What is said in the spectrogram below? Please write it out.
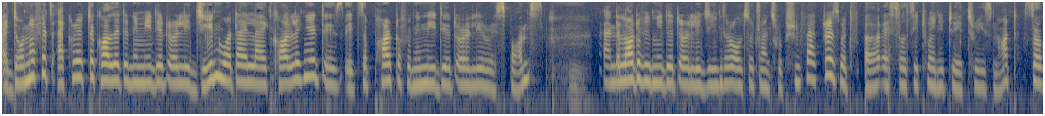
I don't know if it's accurate to call it an immediate early gene. What I like calling it is it's a part of an immediate early response. And a lot of immediate early genes are also transcription factors, but uh, SLC22A3 is not. So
